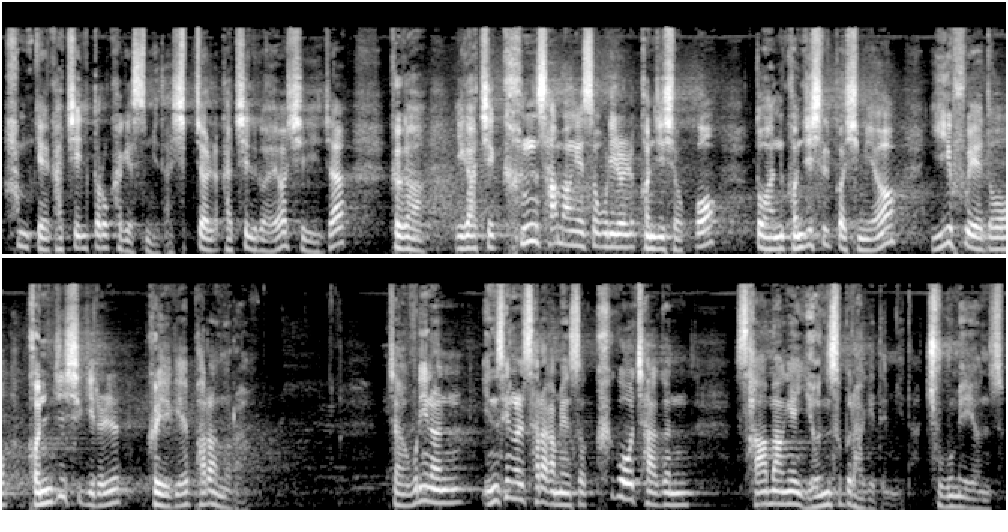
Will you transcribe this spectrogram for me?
함께 같이 읽도록 하겠습니다. 10절 같이 읽어요. 시작. 그가 이같이 큰 사망에서 우리를 건지셨고 또한 건지실 것이며 이후에도 건지시기를 그에게 바라노라. 자, 우리는 인생을 살아가면서 크고 작은 사망의 연습을 하게 됩니다. 죽음의 연습.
